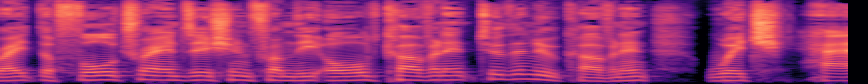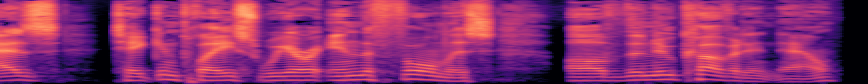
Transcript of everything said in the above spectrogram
right? The full transition from the old covenant to the new covenant, which has taken place. We are in the fullness of the new covenant now.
